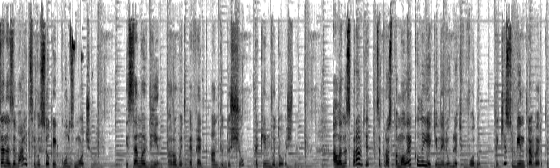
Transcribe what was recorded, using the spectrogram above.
Це називається високий кут змочування. І саме він робить ефект антидощу таким видовищним. Але насправді це просто молекули, які не люблять воду, такі собі інтроверти.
